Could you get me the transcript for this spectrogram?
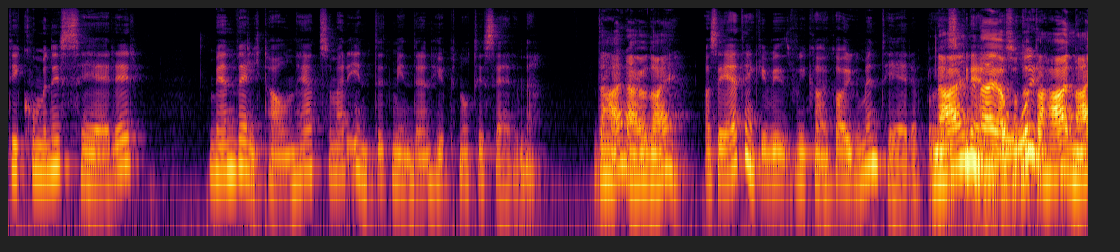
De kommuniserer med en veltalenhet som er intet mindre enn hypnotiserende. Det her er jo deg. Altså, jeg tenker Vi, vi kan jo ikke argumentere på Nei, skrevne nei, altså ord. dette her Nei,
